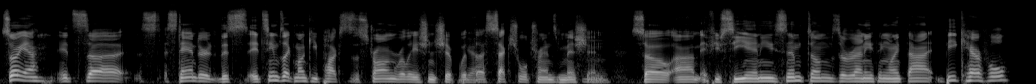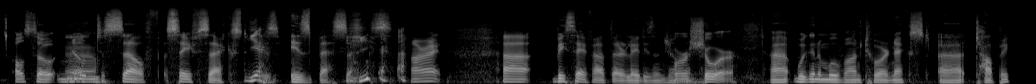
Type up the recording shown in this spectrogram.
So yeah, it's uh, s- standard. This it seems like monkeypox is a strong relationship with Yeah. uh, sexual transmission. So um, if you see any symptoms or anything like that, be careful. Also, note Yeah. to self: safe sex Yeah. is is best sex. All right. Uh, be safe out there, ladies and gentlemen. For sure. Uh, we're going to move on to our next uh, topic,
